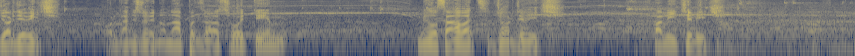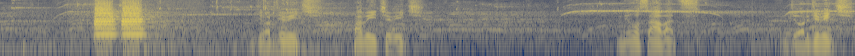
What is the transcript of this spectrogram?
Đorđević organizuje nov napad za svoj tim. Milosavac, Đorđević, Pavićević. Đorđević, Pavićević. Milosavac, Đorđević.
